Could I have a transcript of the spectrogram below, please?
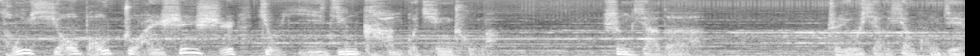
从小宝转身时就已经看不清楚了，剩下的只有想象空间。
